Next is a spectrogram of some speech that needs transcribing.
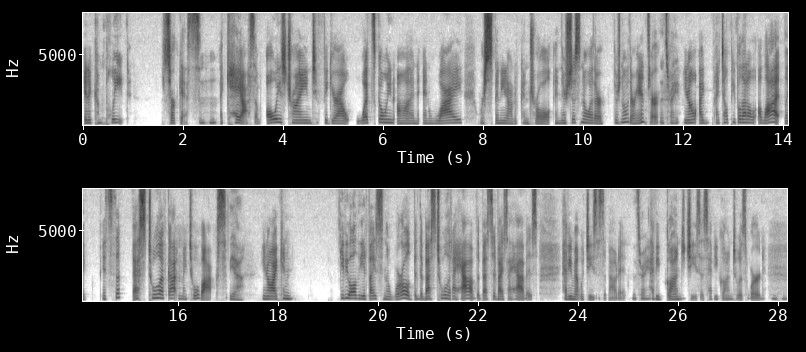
in a complete circus, Mm-hmm. a chaos of always trying to figure out what's going on and why we're spinning out of control. And there's just no other, there's no other answer. That's right. You know, I, I tell people that a, a lot. Like, it's the best tool I've got in my toolbox. Yeah. You know, I can give you all the advice in the world, but the best tool that I have, the best advice I have is have you met with Jesus about it? That's right. Have you gone to Jesus? Have you gone to his word? Mm-hmm.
